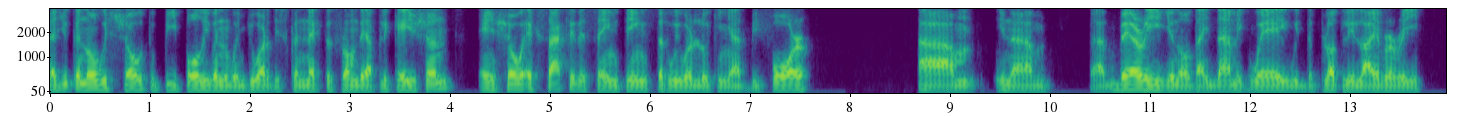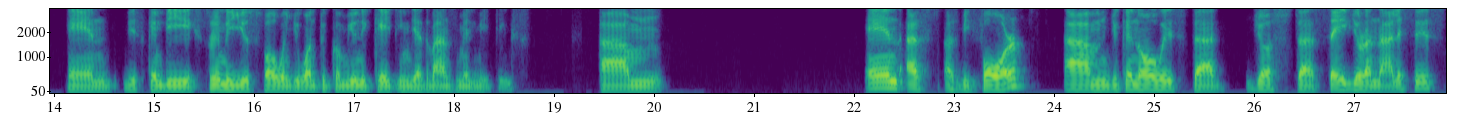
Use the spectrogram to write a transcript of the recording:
that you can always show to people even when you are disconnected from the application and show exactly the same things that we were looking at before um, in a, a very, you know, dynamic way with the Plotly library. And this can be extremely useful when you want to communicate in the advancement meetings. Um, and as, as before, um, you can always uh, just uh, save your analysis.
